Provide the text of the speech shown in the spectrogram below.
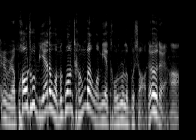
是不是？抛出别的，我们光成本我们也投入了不少，对不对啊？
